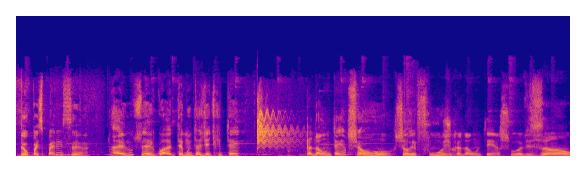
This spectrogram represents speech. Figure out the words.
Deu para espairecer, né? ah, eu não sei. Tem muita gente que tem. Cada um tem o seu, seu refúgio, cada um tem a sua visão.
